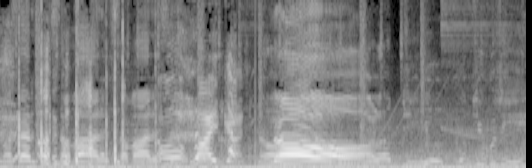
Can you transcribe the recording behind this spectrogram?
Ma Sergio sta male, sta male Oh my god. No! Oddio. Oddio così?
